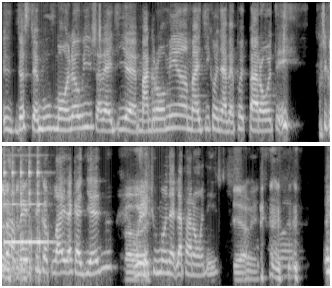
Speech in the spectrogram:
de ce mouvement-là, oui, j'avais dit, euh, ma grand-mère m'a dit qu'on n'avait pas de parenté. Tu crois avec pick-up line acadienne? Ouais, Oui. ouais. Tout le monde a de la parenté. Yeah. Ouais. Ouais.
